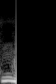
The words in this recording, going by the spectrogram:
Hmm.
